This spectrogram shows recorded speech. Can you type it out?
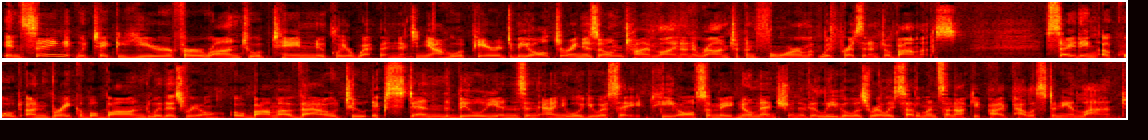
In saying it would take a year for Iran to obtain nuclear weapon, Netanyahu appeared to be altering his own timeline on Iran to conform with President Obama's. Citing a, quote, unbreakable bond with Israel, Obama vowed to extend the billions in annual U.S. aid. He also made no mention of illegal Israeli settlements on occupied Palestinian land.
